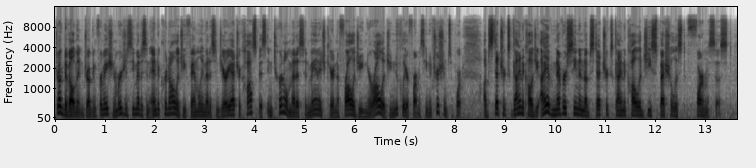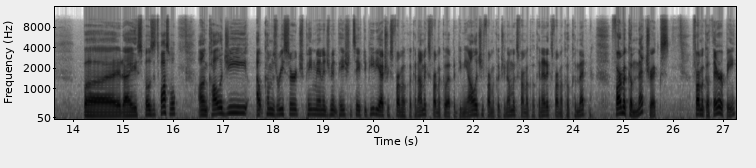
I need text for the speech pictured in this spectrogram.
drug development, drug information, emergency medicine, endocrinology, family medicine, geriatric hospice, internal medicine, managed care, nephrology, neurology, nuclear pharmacy, nutrition support, obstetrics, gynecology. I have never seen an obstetrics gynecology specialist pharmacist but I suppose it's possible. Oncology, outcomes research, pain management, patient safety, pediatrics, pharmacoeconomics, pharmacoepidemiology, pharmacogenomics, pharmacokinetics, pharmacometrics, pharmacotherapy,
